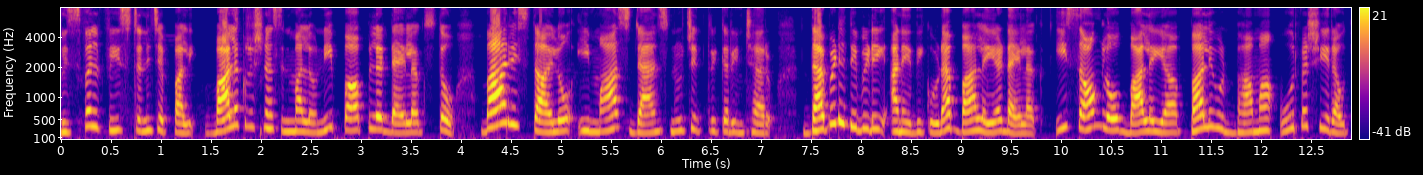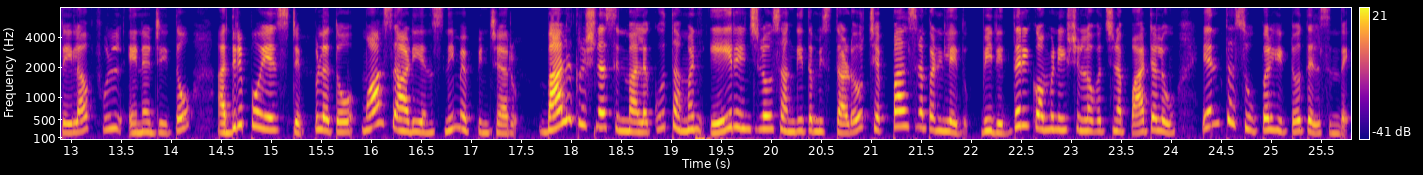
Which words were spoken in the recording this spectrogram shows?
విజువల్ ఫీస్ట్ అని చెప్పాలి. బాలకృష్ణ సినిమాలోని పాపులర్ డైలాగ్స్తో భారీ స్థాయిలో ఈ మాస్ డాన్స్ను చిత్రీకరించారు. దబిడి దిబిడి అనేది కూడా బాలయ్య డైలాగ్. ఈ సాంగ్లో బాలయ్య బాలీవుడ్ భామ ఊర్వశి రౌతేలా ఫుల్ ఎనర్జీతో అదిరిపోయే స్టెప్పులతో మాస్ ఆడియన్స్ని మెప్పించారు. బాలకృష్ణ సినిమాలకు తమన్ ఏ రేంజ్లో సంగీతం ఇస్తాడో చెప్పాల్సిన పని లేదు. వీరిద్దరి కాంబినేషన్లో వచ్చిన పాటలు ఎంత సూపర్ హిట్టో తెలిసిందే.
